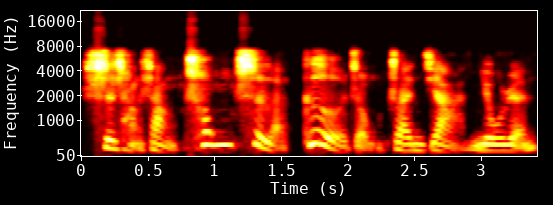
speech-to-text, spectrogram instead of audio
市场上充斥了各种专家牛人，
